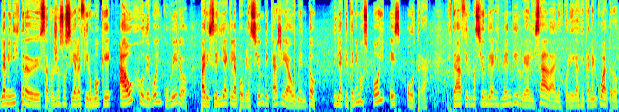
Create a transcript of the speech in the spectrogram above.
La ministra de Desarrollo Social afirmó que, a ojo de buen cubero, parecería que la población de calle aumentó y la que tenemos hoy es otra. Esta afirmación de Arismendi realizada a los colegas de Canal 4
